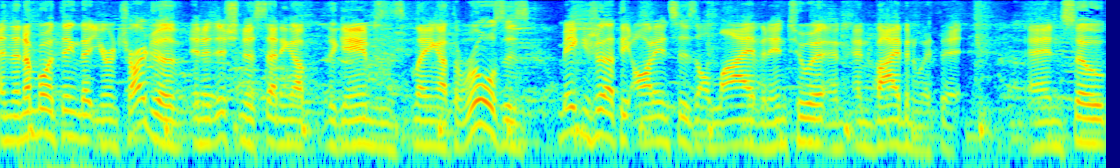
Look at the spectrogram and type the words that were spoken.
And the number one thing that you're in charge of, in addition to setting up the games and laying out the rules, is making sure that the audience is alive and into it and, and vibing with it. And so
